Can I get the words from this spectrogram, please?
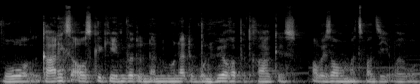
wo gar nichts ausgegeben wird und dann Monate, wo ein höherer Betrag ist. Aber ich sage mal 20 Euro.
